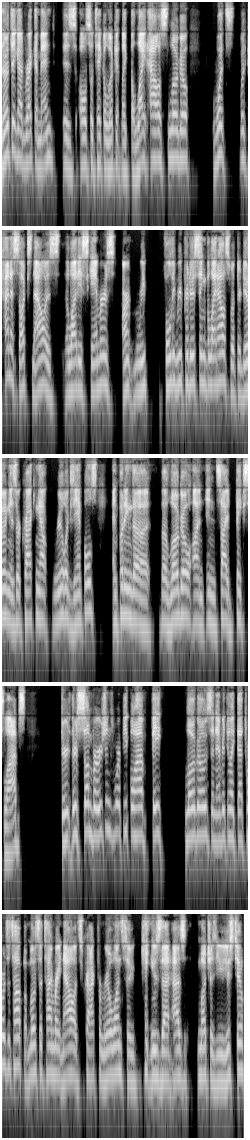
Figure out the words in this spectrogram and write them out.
Another thing I'd recommend is also take a look at like the lighthouse logo. What's what kind of sucks now is a lot of these scammers aren't re- fully reproducing the lighthouse. What they're doing is they're cracking out real examples and putting the the logo on inside fake slabs there, there's some versions where people have fake logos and everything like that towards the top, but most of the time right now it's cracked from real ones. So you can't use that as much as you used to.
